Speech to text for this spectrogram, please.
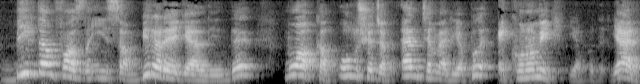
birden fazla insan bir araya geldiğinde muhakkak oluşacak en temel yapı ekonomik yapıdır. Yani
